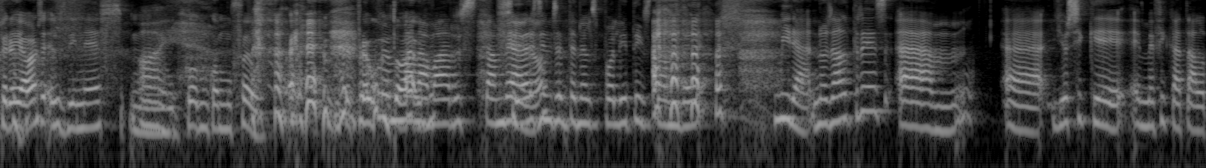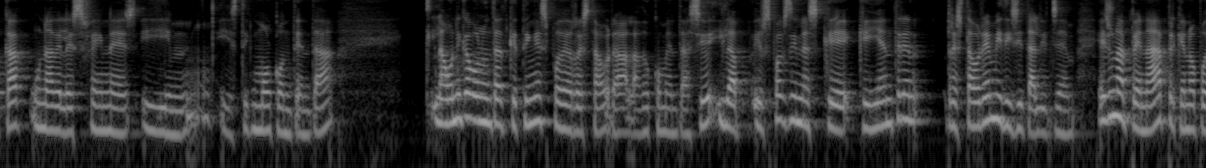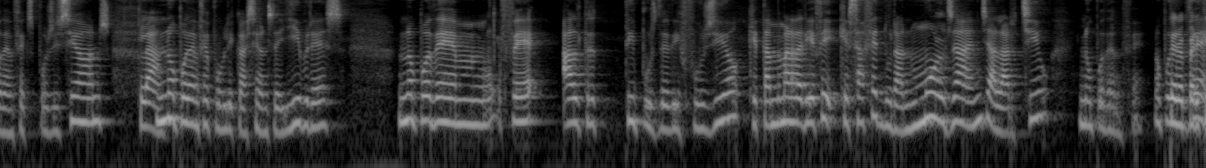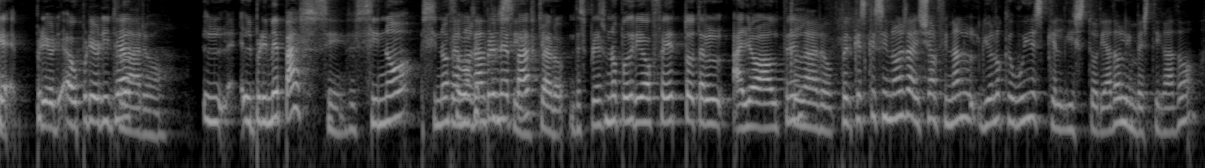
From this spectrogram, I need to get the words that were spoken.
Però llavors, els diners, mm, Ai. com, com ho feu? Fem Pregunto. ara. malabars, també, Sí, a veure no? si ens entenen els polítics, també. Mira, nosaltres, eh, eh, jo sí que m'he ficat al cap una de les feines i, i estic molt contenta. L'única voluntat que tinc és poder restaurar la documentació i la, els pocs diners que, que hi entren restaurem i digitalitzem. És una pena eh, perquè no podem fer exposicions, Clar. no podem fer publicacions de llibres, no podem fer altre tipus de difusió que també m'agradaria fer, que s'ha fet durant molts anys a l'arxiu i no ho podem fer. No ho podem Però perquè fer. priori heu prioritzat Claro. el, primer pas. Sí. Si no, si no feu el primer sí. pas, claro, després no podríeu fer tot el, allò altre. Claro, perquè és que si no és això, al final jo el que vull és que l'historiador, l'investigador,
